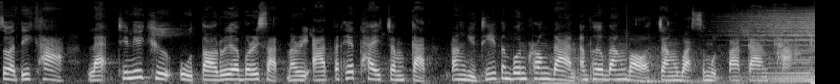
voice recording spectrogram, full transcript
สวัสดีค่ะ และที่นี่คืออู่ต่อเรือบริษัทมาริอาร์ตประเทศไทยจำกัด ตั้งอยู่ที่ตำบลคลองด่านอำเภอบางบ่อ จังหวัดสมุทรปราการค่ะ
